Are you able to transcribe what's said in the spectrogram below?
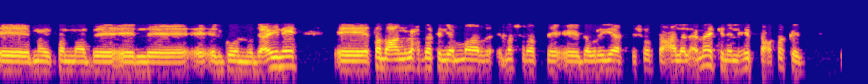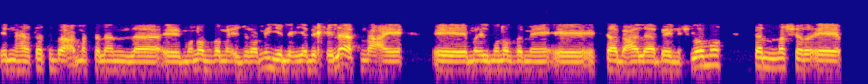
إيه، ما يسمى بالجون مدعيني إيه، طبعا وحدة اليمار نشرت إيه، دوريات شرطة على الأماكن اللي هي بتعتقد إنها تتبع مثلا لمنظمه إجرامية اللي هي بخلاف مع إيه، من المنظمة إيه، التابعة لبين شلومو. تم نشر إيه،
